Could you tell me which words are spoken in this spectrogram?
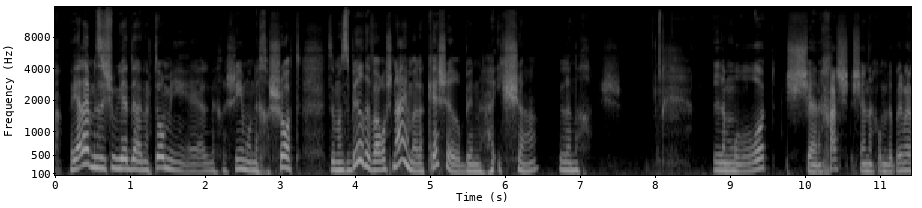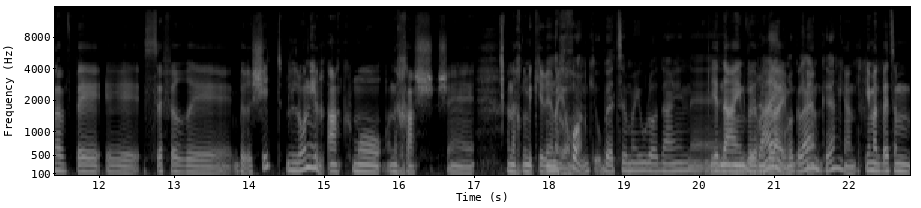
היה להם איזשהו ידע אנטומי אה, על נחשים או נחשות, זה מסביר דבר או שניים על הקשר בין האישה לנחש. למרות שהנחש שאנחנו מדברים עליו בספר אה, בראשית לא נראה כמו הנחש שאנחנו מכירים היום. נכון, כי הוא בעצם היו לו עדיין... אה, ידיים ורגליים. רגליים, כן. כן. כמעט בעצם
